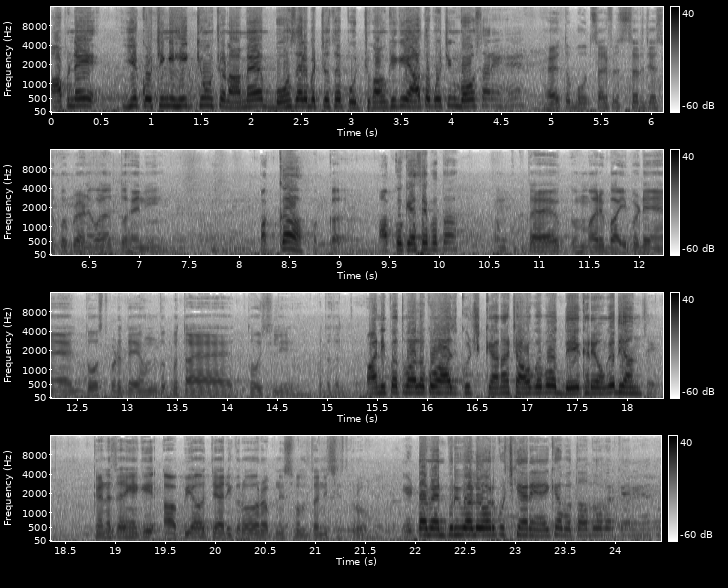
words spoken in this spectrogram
आपने ये कोचिंग ही क्यों चुना? मैं बहुत सारे बच्चों से पूछ चुका हूँ क्योंकि यहाँ तो कोचिंग बहुत सारे हैं। है तो बहुत सारे फिर सर जैसा कोई पढ़ाने वाला तो है नहीं। पक्का? पक्का। आपको कैसे पता? हमको पता है हमारे भाई पढ़े हैं दोस्त पढ़ते हैं उनको बताया है तो इसलिए पता चलता है। पानीपत वालों को आज कुछ कहना चाहोगे? वो देख रहे होंगे ध्यान से। कहना चाहेंगे कि आप भी आओ तैयारी करो और अपनी सफलता निश्चित करो। एटा मैनपुरी वाले और कुछ कह रहे हैं क्या? बता दो अगर कह रहे हैं तो।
